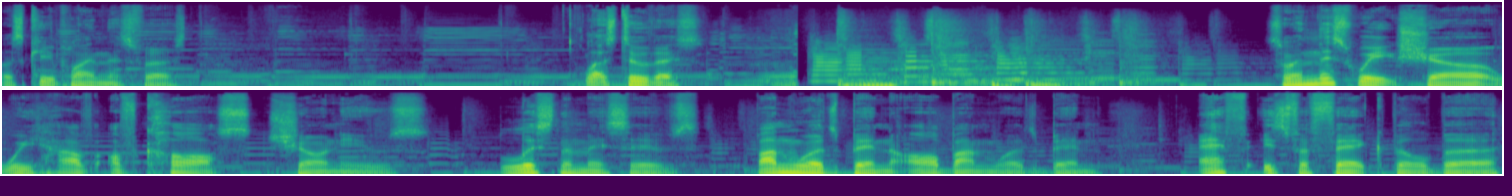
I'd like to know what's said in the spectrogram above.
Let's keep playing this first. Let's do this. So, in this week's show, we have, of course, show news, listener missives, ban words bin or ban words bin. F is for fake Bill Burr.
